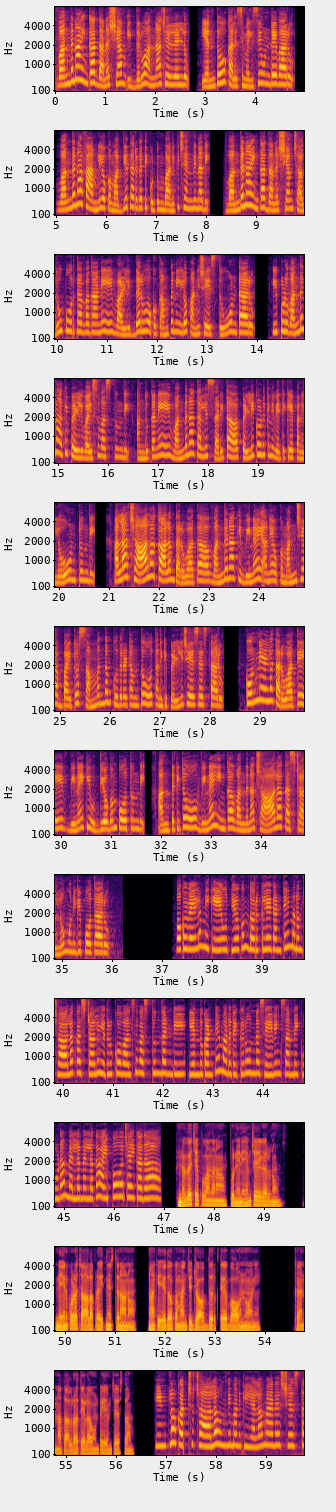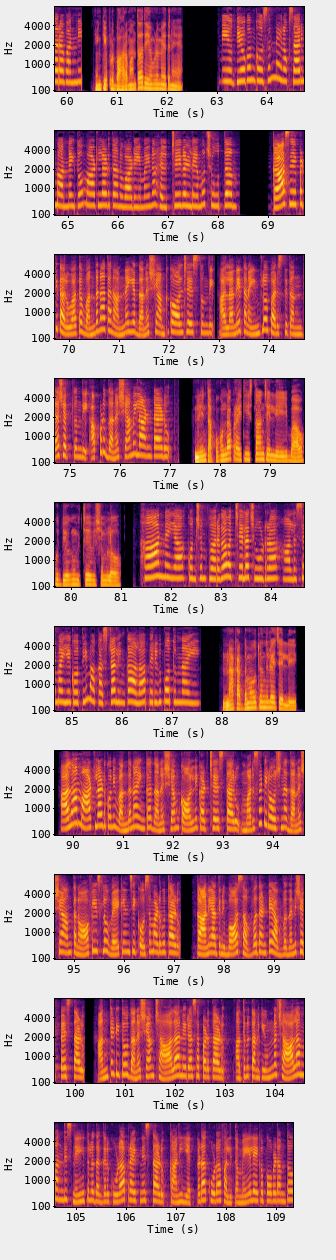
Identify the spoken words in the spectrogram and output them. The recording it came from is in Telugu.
వందన ఇంకా ధనశ్యామ్ ఇద్దరూ అన్నా చెల్లెళ్ళు. ఎంతో కలిసిమెలిసి ఉండేవారు. వందన ఫ్యామిలీ ఒక మధ్యతరగతి కుటుంబానికి చెందినది. వందన ఇంకా ధనశ్యామ్ చదువు పూర్తవ్వగానే వాళ్ళిద్దరూ ఒక కంపెనీలో పనిచేస్తూ ఉంటారు. ఇప్పుడు వందనాకి పెళ్ళి వయసు వస్తుంది. అందుకనే వందన తల్లి సరిత పెళ్ళి కొడుకుని వెతికే పనిలో ఉంటుంది. అలా చాలా కాలం తరువాత వందనాకి వినయ్ అనే ఒక మంచి అబ్బాయితో సంబంధం కుదరటంతో తనకి పెళ్ళి చేసేస్తారు. కొన్నేళ్ళ తరువాతే వినయ్కి ఉద్యోగం పోతుంది. అంతటితో వినయ్ ఇంకా వందన చాలా కష్టాల్లో మునిగిపోతారు. ఒకవేళ మీకు ఏ ఉద్యోగం దొరకలేదంటే మనం చాలా కష్టాలు ఎదుర్కోవాల్సి వస్తుందండి. ఎందుకంటే మన దగ్గర ఉన్న సేవింగ్స్ అన్నీ కూడా మెల్లమెల్లగా అయిపోవచ్చాయి కదా. నువ్వే చెప్పు వందన ఇప్పుడు నేనేం చేయగలను? నేను కూడా చాలా ప్రయత్నిస్తున్నాను. నాకు ఏదో ఒక మంచి జాబ్ దొరికితే బాగున్ను అని. కానీ నా తలరాత ఎలా ఉంటే ఏం చేస్తాం? ఇంట్లో ఖర్చు చాలా ఉంది మనకి. ఎలా మేనేజ్ చేస్తారు అవన్నీ? ఇంక ఇప్పుడు భారమంతా దేవుడి మీదనే. మీ ఉద్యోగం కోసం నేను ఒకసారి మా అన్నయ్యతో మాట్లాడతాను. వాడు ఏమైనా హెల్ప్ చేయగలడేమో చూద్దాం. కాసేపటి తరువాత వందన తన అన్నయ్య ధనశ్యామ్కి కాల్ చేస్తుంది. అలానే తన ఇంట్లో పరిస్థితి అంతా చెప్తుంది. అప్పుడు ధనశ్యామ్ ఇలా అంటాడు. నేను తప్పకుండా ప్రయత్నిస్తాను చెల్లి. బావకు ఉద్యోగం ఇచ్చే విషయంలో హా అన్నయ్య కొంచెం త్వరగా వచ్చేలా చూడరా. ఆలస్యం అయ్యే కొద్దీ మా కష్టాలు ఇంకా అలా పెరిగిపోతున్నాయి. నాకు అర్థమవుతుందిలే చెల్లి. అలా మాట్లాడుకొని వందన ఇంకా ధనశ్యామ్ కాల్ని కట్ చేస్తారు. మరుసటి రోజున ధనశ్యామ్ తన ఆఫీస్లో వేకెన్సీ కోసం అడుగుతాడు. కానీ అతని బాస్ అవ్వదంటే అవ్వదని చెప్పేస్తాడు. అంతటితో ధనశ్యామ్ చాలా నిరాశపడతాడు. అతను తనకి ఉన్న చాలా మంది స్నేహితుల దగ్గర కూడా ప్రయత్నిస్తాడు. కానీ ఎక్కడా కూడా ఫలితమే లేకపోవడంతో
